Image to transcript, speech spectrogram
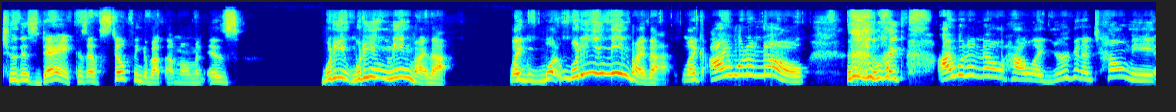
to this day because i still think about that moment is what do you what do you mean by that like what what do you mean by that? Like i want to know. Like i want to know how like you're gonna tell me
